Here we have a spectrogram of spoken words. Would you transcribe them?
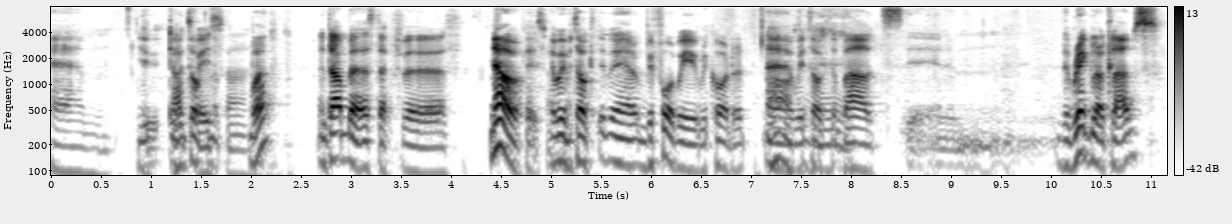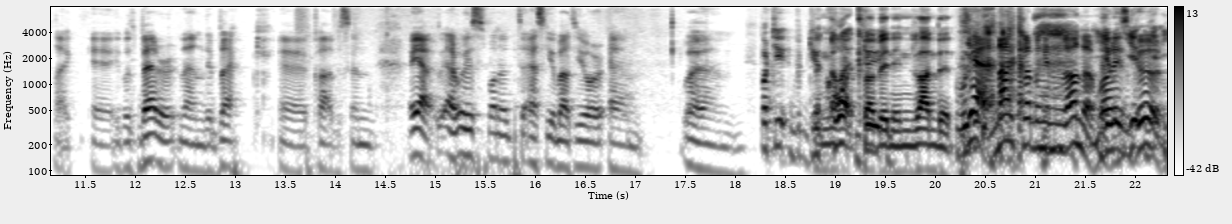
um, you, you were talking phase, ab- uh, what? And dub uh, step. Uh, No, phase, uh, we talked uh, before we recorded. Uh, Oh, okay. We talked Yeah, yeah. about um, the regular clubs. Like uh, it was better than the black uh, clubs, and uh, yeah, I just wanted to ask you about your. Um, um, But do you, do you call, nightclubbing do, in London. yeah, nightclubbing in London. What you, is you, good? You,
